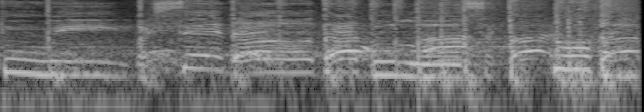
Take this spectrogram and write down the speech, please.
do vai ser na onda do lança. No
